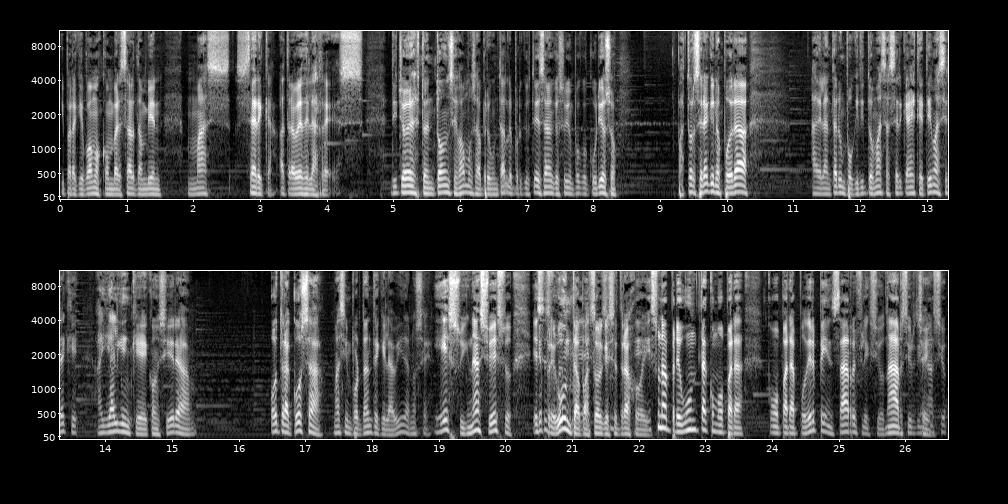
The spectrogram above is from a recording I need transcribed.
y para que podamos conversar también más cerca a través de las redes. Dicho esto, entonces vamos a preguntarle, porque ustedes saben que soy un poco curioso. Pastor, ¿será que nos podrá adelantar un poquitito más acerca de este tema? ¿Será que hay alguien que considera otra cosa más importante que la vida, no sé. Eso, Ignacio, eso. Qué pregunta, pastor, que se trajo hoy. Es una pregunta como para, como para poder pensar, reflexionar, ¿cierto, Ignacio?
